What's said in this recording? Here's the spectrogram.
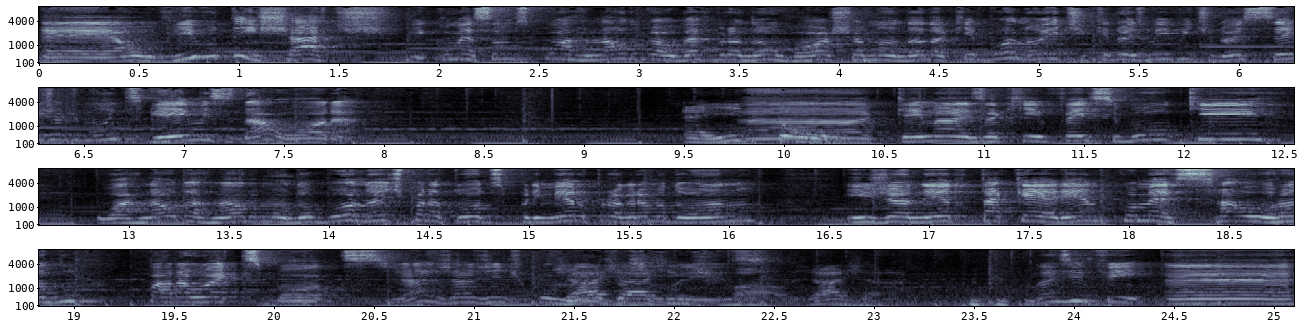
é, ao vivo tem chat e começamos com Arnaldo Galberto Brandão Rocha mandando aqui boa noite, que 2022 seja de muitos games da hora. É isso. Ah, quem mais aqui? Facebook. o Arnaldo Arnaldo mandou boa noite para todos. Primeiro programa do ano. E janeiro tá querendo começar o ano para o Xbox. Já já a gente comenta Já já a sobre gente isso. fala, já já. Mas enfim, é,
